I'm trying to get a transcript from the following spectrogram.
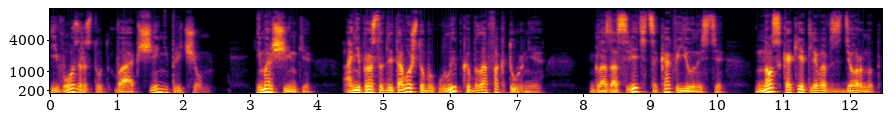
И возраст тут вообще ни при чем. И морщинки. Они просто для того, чтобы улыбка была фактурнее. Глаза светятся, как в юности. Нос кокетливо вздернут.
